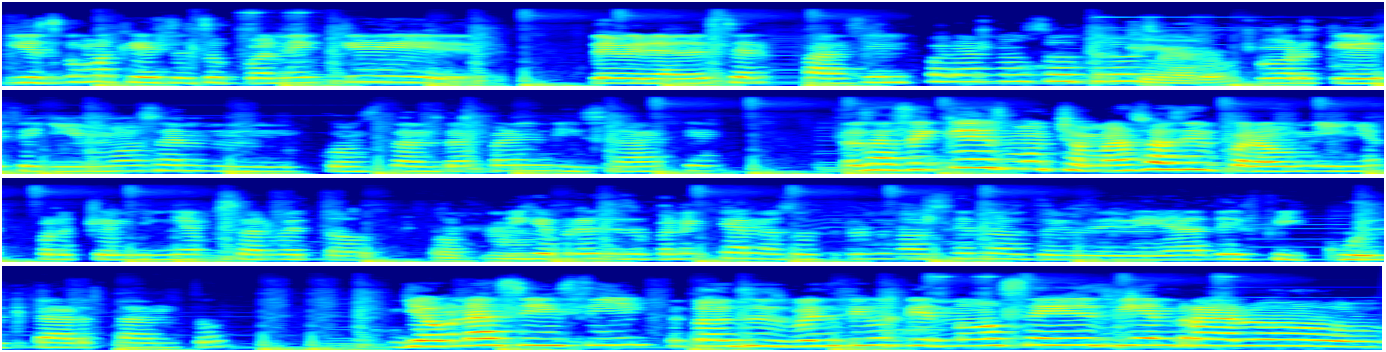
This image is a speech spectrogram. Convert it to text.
Y es como que se supone que debería de ser fácil para nosotros Claro. porque seguimos en constante aprendizaje. O sea, sé que es mucho más fácil para un niño porque el niño absorbe todo. Ujú. Dije, pero se supone que a nosotros no se nos debería dificultar tanto. Y aún así sí. Entonces, pues digo que no sé, es bien raro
